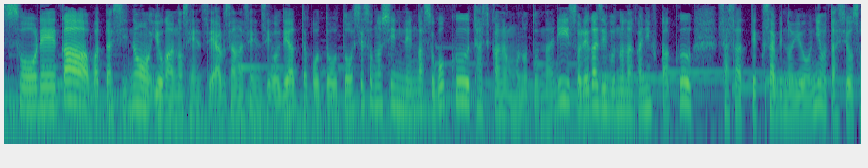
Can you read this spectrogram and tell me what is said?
それが私のヨガの先生アルサナ先生を出会ったことを通してその信念がすごく確かなものとなりそれが自分の中に深く刺さってくさびのように私を支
